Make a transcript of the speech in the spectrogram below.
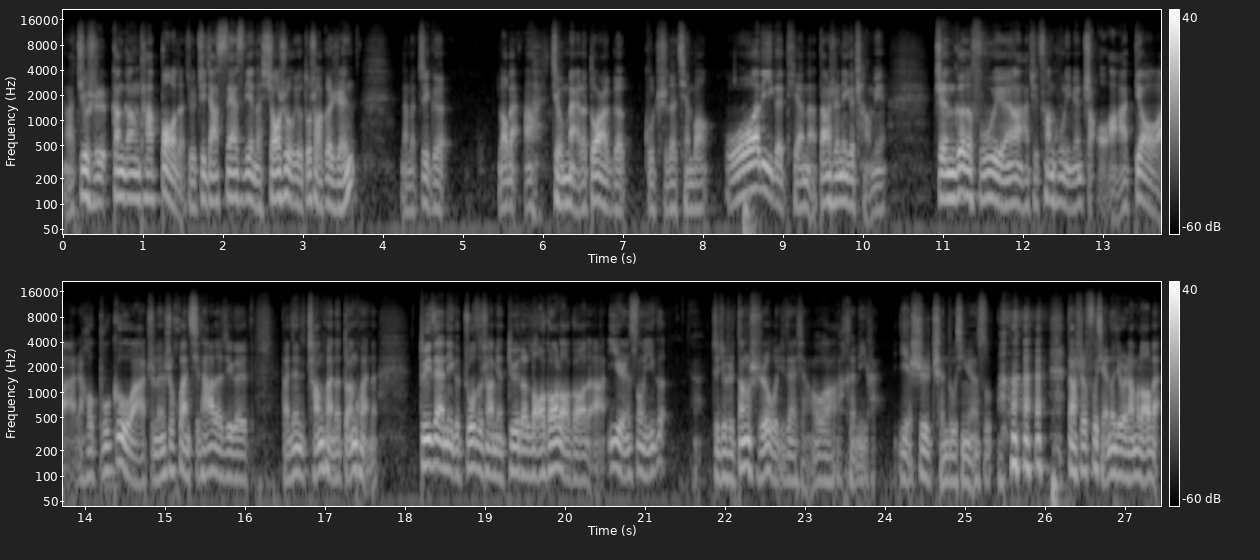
啊？就是刚刚他报的，就这家 4S 店的销售有多少个人，那么这个老板啊就买了多少个古驰的钱包。我的一个天哪！当时那个场面，整个的服务员啊去仓库里面找啊调啊，然后不够啊，只能是换其他的这个，反正长款的、短款的，堆在那个桌子上面堆的老高老高的啊，一人送一个啊。这就是当时我就在想，哇，很厉害。也是成都新元素，当时付钱的就是他们老板，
